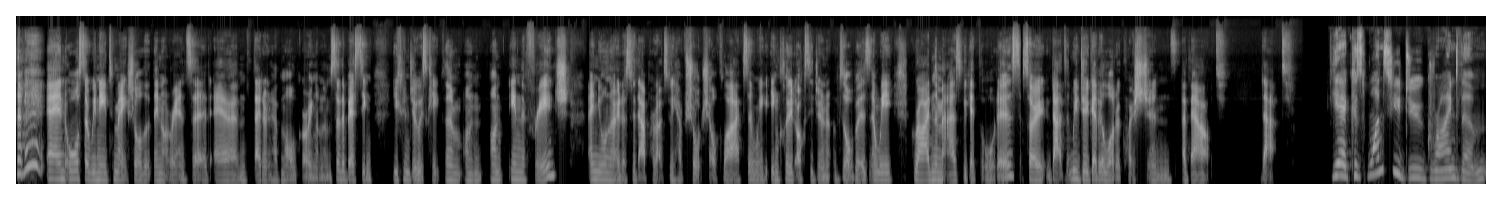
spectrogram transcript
and also we need to make sure that they're not rancid and they don't have mold growing on them so the best thing you can do is keep them on on in the fridge and you'll notice with our products we have short shelf lives and we include oxygen absorbers and we grind them as we get the orders so that's, we do get a lot of questions about that yeah because once you do grind them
